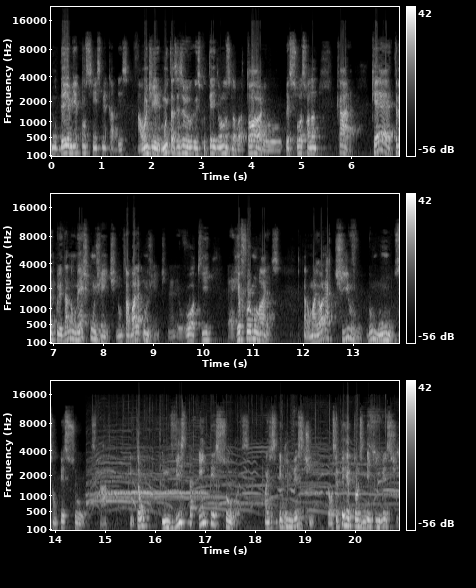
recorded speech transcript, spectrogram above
Mudei a minha consciência, minha cabeça. Aonde muitas vezes eu, eu escutei donos de laboratório, pessoas falando, cara, quer tranquilidade, não mexe com gente, não trabalha com gente. Né? Eu vou aqui é, reformular isso. Cara, o maior ativo do mundo são pessoas, tá? Então, invista em pessoas, mas você tem que investir. Para você ter retorno, você tem que investir.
